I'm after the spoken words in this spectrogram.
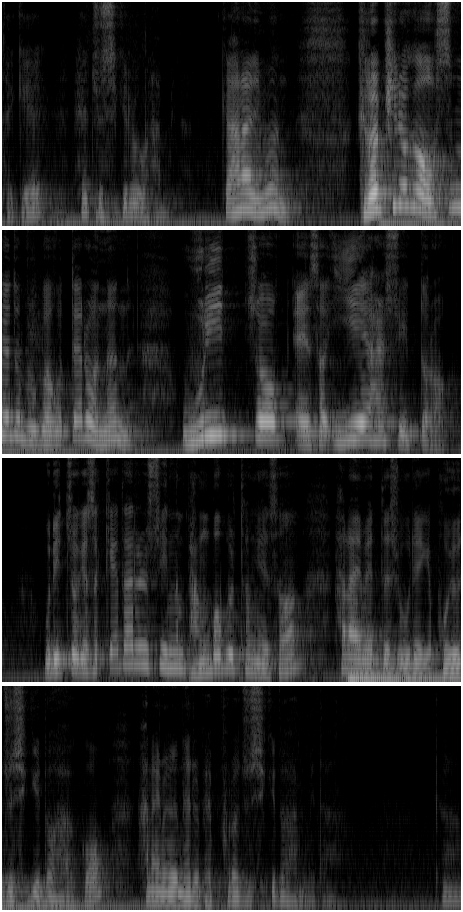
되게 해 주시기를 원합니다. 그러니까 하나님은 그럴 필요가 없음에도 불구하고 때로는 우리 쪽에서 이해할 수 있도록 우리 쪽에서 깨달을 수 있는 방법을 통해서 하나님의 뜻을 우리에게 보여주시기도 하고 하나님의 은혜를 베풀어 주시기도 합니다. 그러니까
